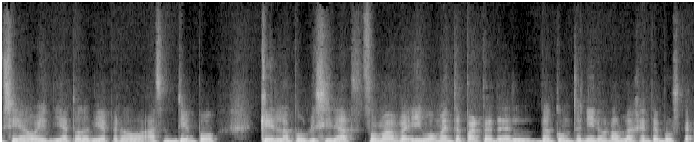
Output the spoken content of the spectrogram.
si, hoy en día todavía, pero hace un tiempo que la publicidad formaba igualmente parte del, del, contenido, ¿no? La gente busca,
